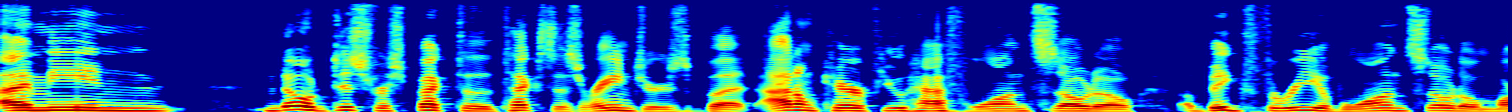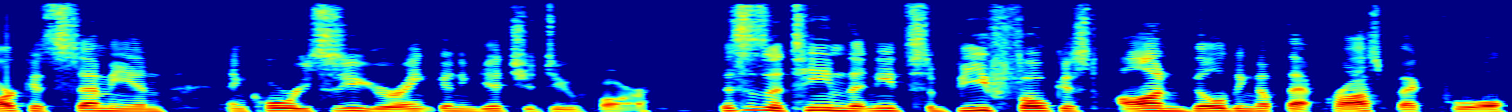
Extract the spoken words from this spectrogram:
I mean, no disrespect to the Texas Rangers, but I don't care if you have Juan Soto. A big three of Juan Soto, Marcus Semien, and Corey Seager ain't going to get you too far. This is a team that needs to be focused on building up that prospect pool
